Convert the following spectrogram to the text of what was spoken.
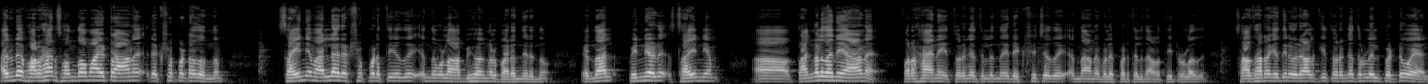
അതിനിടെ ഫർഹാൻ സ്വന്തമായിട്ടാണ് രക്ഷപ്പെട്ടതെന്നും സൈന്യമല്ല രക്ഷപ്പെടുത്തിയത് എന്നുമുള്ള അഭ്യൂഹങ്ങൾ പരന്നിരുന്നു. എന്നാൽ പിന്നീട് സൈന്യം തങ്ങൾ തന്നെയാണ് ഫർഹാനെ തുരങ്കത്തിൽ നിന്ന് രക്ഷിച്ചത് എന്നാണ് വെളിപ്പെടുത്തൽ നടത്തിയിട്ടുള്ളത്. സാധാരണഗതിയിൽ ഒരാൾക്ക് ഈ തുരങ്കത്തിനുള്ളിൽ പെട്ടുപോയാൽ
